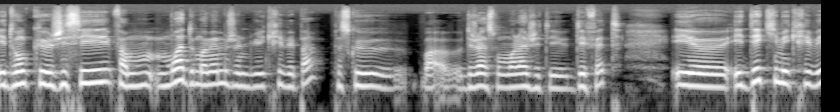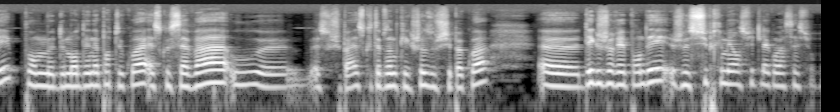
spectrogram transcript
Et donc euh, j'essayais, enfin moi de moi-même je ne lui écrivais pas parce que bah, déjà à ce moment-là j'étais défaite et, euh, et dès qu'il m'écrivait pour me demander n'importe quoi, est-ce que ça va ou est-ce que je sais pas, est-ce que t'as besoin de quelque chose ou je sais pas quoi, dès que je répondais, je supprimais ensuite la conversation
